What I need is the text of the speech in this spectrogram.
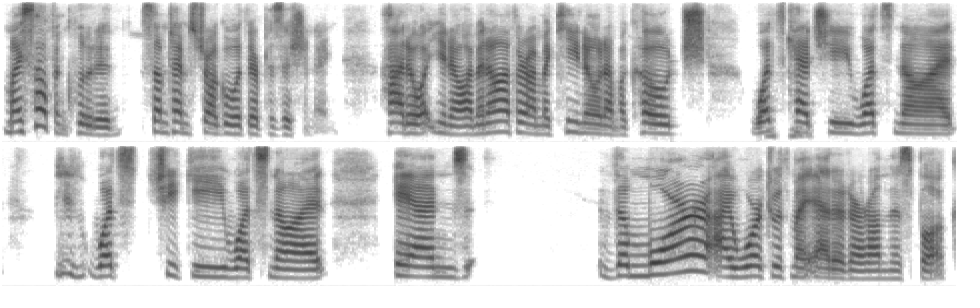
myself included, sometimes struggle with their positioning. How do I, you know, I'm an author, I'm a keynote, I'm a coach. What's mm-hmm. catchy? What's not? what's cheeky? What's not? And the more I worked with my editor on this book,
